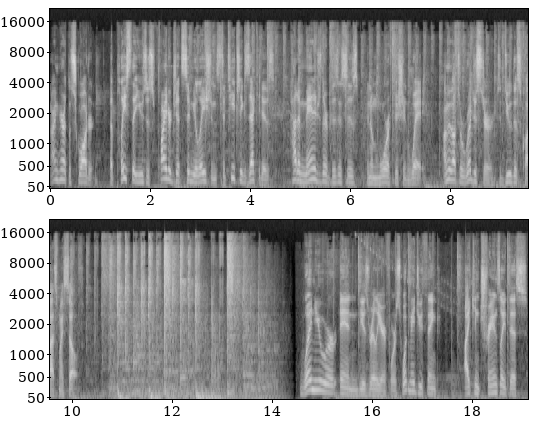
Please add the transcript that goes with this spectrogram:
I'm here at the Squadron, a place that uses fighter jet simulations to teach executives how to manage their businesses in a more efficient way. I'm about to register to do this class myself. When you were in the Israeli Air Force, what made you think I can translate this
